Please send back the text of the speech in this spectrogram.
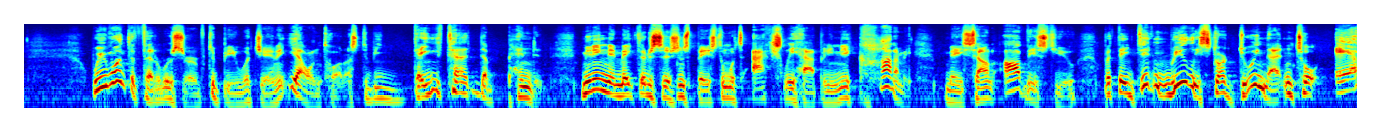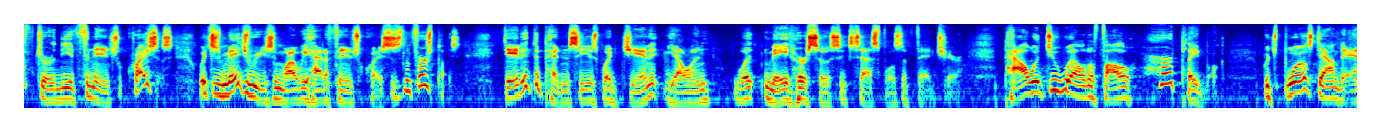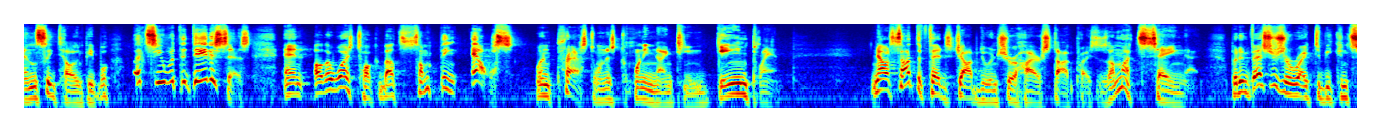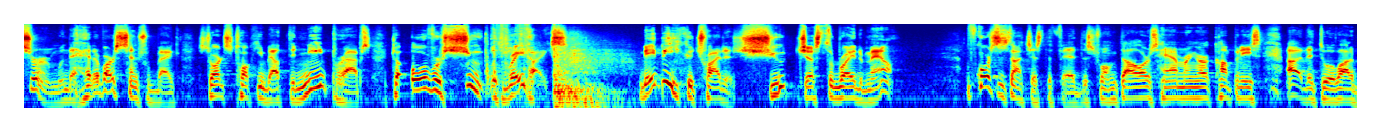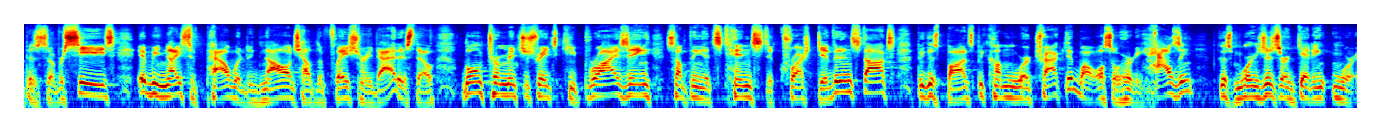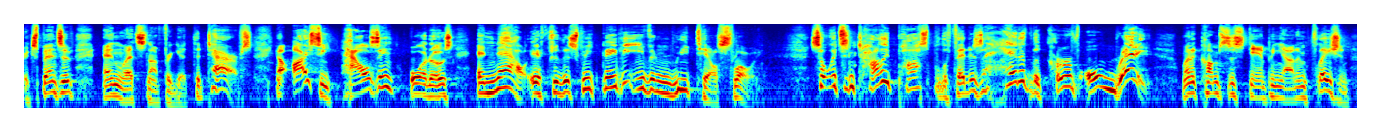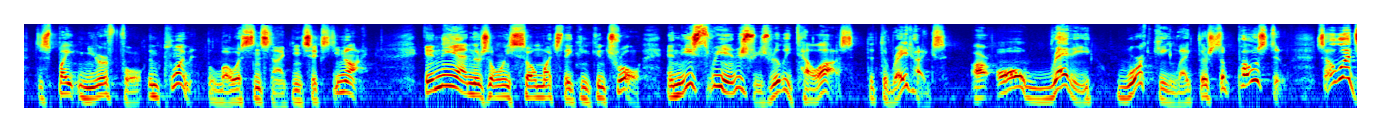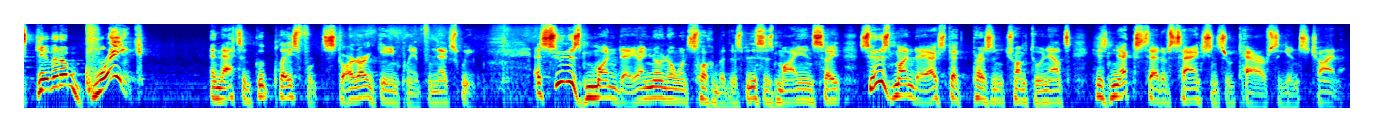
We want the Federal Reserve to be what Janet Yellen taught us to be data dependent, meaning they make their decisions based on what's actually happening in the economy. May sound obvious to you, but they didn't really start doing that until after the financial crisis, which is a major reason why we had a financial crisis in the first place. Data dependency is what Janet Yellen what made her so successful as a Fed chair. Powell would do well to follow her playbook which boils down to endlessly telling people, let's see what the data says, and otherwise talk about something else when pressed on his 2019 game plan. Now, it's not the Fed's job to ensure higher stock prices. I'm not saying that. But investors are right to be concerned when the head of our central bank starts talking about the need, perhaps, to overshoot with rate hikes. Maybe he could try to shoot just the right amount. Of course, it's not just the Fed. The strong dollar is hammering our companies uh, that do a lot of business overseas. It'd be nice if Powell would acknowledge how deflationary that is, though. Long term interest rates keep rising, something that tends to crush dividend stocks because bonds become more attractive while also hurting housing because mortgages are getting more expensive. And let's not forget the tariffs. Now, I see housing, autos, and now, after this week, maybe even retail slowing. So it's entirely possible the Fed is ahead of the curve already when it comes to stamping out inflation, despite near full employment, the lowest since 1969. In the end, there's only so much they can control. And these three industries really tell us that the rate hikes are already working like they're supposed to. So let's give it a break. And that's a good place for to start our game plan for next week. As soon as Monday, I know no one's talking about this, but this is my insight. As soon as Monday, I expect President Trump to announce his next set of sanctions or tariffs against China.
